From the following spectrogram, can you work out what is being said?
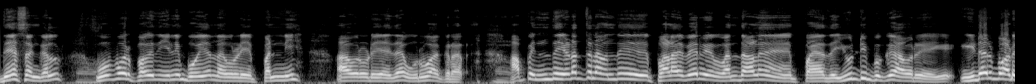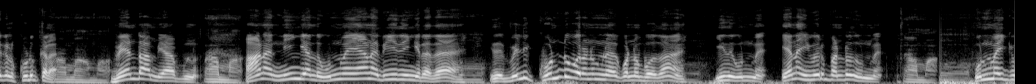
தேசங்கள் ஒவ்வொரு பகுதியிலையும் போய் அந்த அவருடைய பண்ணி அவருடைய இதை உருவாக்குறார். அப்போ இந்த இடத்துல வந்து பல பேர் வந்தாலும் இப்போ அந்த யூடியூப்புக்கு அவர் இடர்பாடுகள் கொடுக்கல. வேண்டாம் யாப்னு ஆனால் நீங்கள் அந்த உண்மையான ரீதிங்கிறத இதை வெளி கொண்டு வரணும்னு கொண்டு போது தான் இது உண்மை. ஏன்னா இவர் பண்ணுறது உண்மை. ஆமாம் உண்மைக்கு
